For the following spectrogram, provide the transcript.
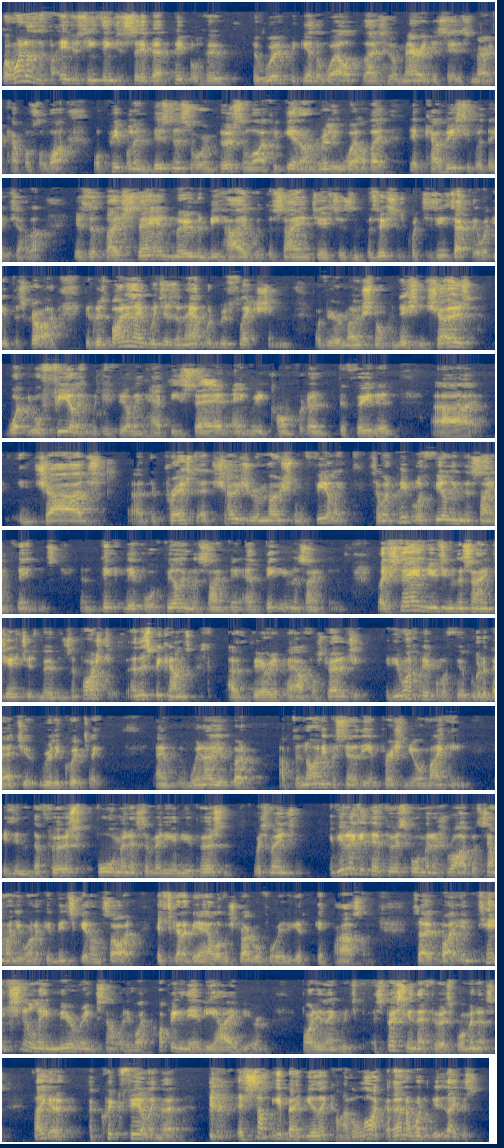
Well, one of the interesting things you see about people who, who work together well, those who are married, you see this in married couples a lot, or people in business or in personal life who get on really well, they, they're cohesive with each other, is that they stand, move and behave with the same gestures and positions, which is exactly what you've described. Because body language is an outward reflection of your emotional condition. It shows what you're feeling, whether you're feeling happy, sad, angry, confident, defeated, uh, in charge, uh, depressed. It shows your emotional feeling. So when people are feeling the same things and think, therefore feeling the same thing and thinking the same things, they stand using the same gestures, movements, and postures. And this becomes a very powerful strategy. If you want people to feel good about you really quickly, and we know you've got up to 90% of the impression you're making is in the first four minutes of meeting a new person, which means if you don't get that first four minutes right with someone you want to convince to get on side, it's going to be a hell of a struggle for you to get, get past them. So by intentionally mirroring somebody, by copying their behavior and body language, especially in that first four minutes, they get a, a quick feeling that there's something about you they kind of like. I don't know what it is. They just,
